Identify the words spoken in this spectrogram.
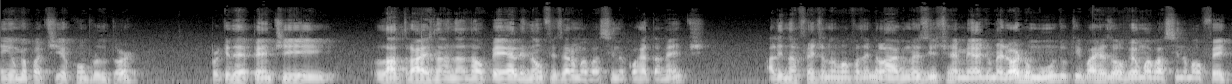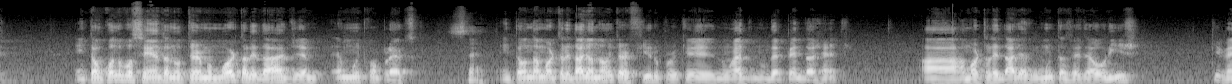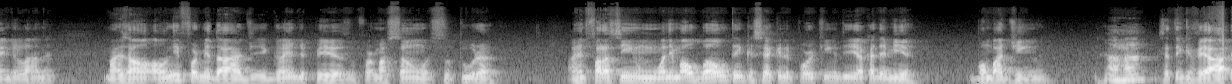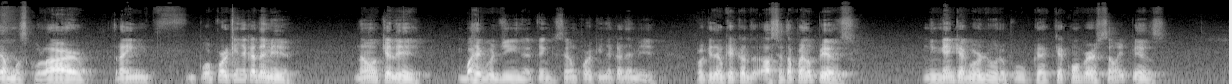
em homeopatia com o produtor, porque de repente lá atrás na, na, na UPL não fizeram uma vacina corretamente ali na frente não vão fazer milagre. Não existe remédio melhor do mundo que vai resolver uma vacina mal feita. Então, quando você entra no termo mortalidade, é, é muito complexo. Certo. Então, na mortalidade eu não interfiro, porque não, é, não depende da gente. A, a mortalidade, muitas vezes, é a origem que vem de lá, né? Mas a, a uniformidade, ganho de peso, formação, estrutura. A gente fala assim, um animal bom tem que ser aquele porquinho de academia, bombadinho, né? Uhum. Você tem que ver a área muscular, trem, um porquinho de academia. Não aquele barrigudinho, né? Tem que ser um porquinho de academia. Porque daí o que você está põe peso. Ninguém quer gordura, quer, quer conversão e peso.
